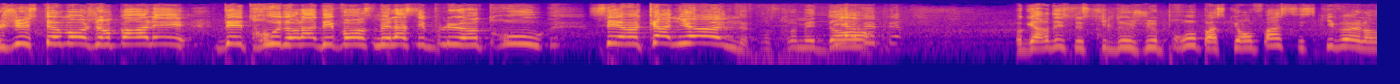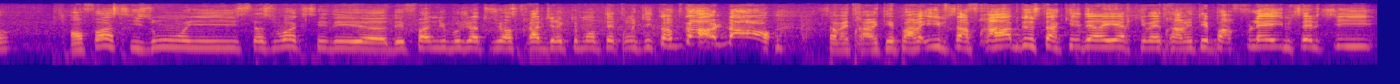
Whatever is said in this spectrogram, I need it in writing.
Justement, j'en parlais Des trous dans la défense, mais là, c'est plus un trou, c'est un canyon On se remet dedans. Regardez ce style de jeu pro, parce qu'en face, c'est ce qu'ils veulent. hein. En face, ils ont, ils- ça se voit que c'est des, euh, des fans du beau jeu. Attention, Astral directement, peut-être un kick-off. Goal, non Ça va être arrêté par Ibs, ça frappe de stacker derrière, qui va être arrêté par Flame, celle-ci.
